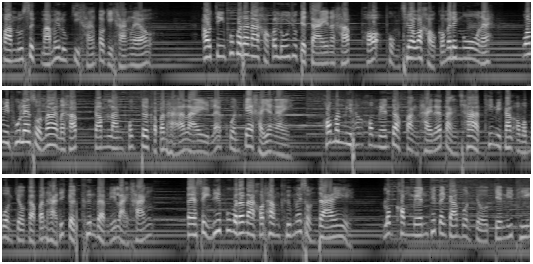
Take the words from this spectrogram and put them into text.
ความรู้สึกมาไม่รู้กี่ครั้งต่อกี่ครั้งแล้ว เอาจริงผู้พัฒนาเขาก็รู้อยู่แก่ใจนะครับ เพราะผมเชื่อว่าเขาก็ไม่ได้โง่นะ ว่ามีผู้เล่นส่วนมากนะครับกำลังพบเจอกับปัญหาอะไร และควรแก้ไขยังไง เพราะมันมีทั้งคอมเมนต์จากฝั่งไทยและต่างชาติที่มีการออกมาบ่นเกี่ยวกับปัญหาที่เกิดขึ้นแบบนี้หลายครั้ง แต่สิ่งที่ผู้พัฒนาเขาทำคือไม่สนใจ ลบคอมเมนต์ที่เป็นการบ่นเกี่ยวกับเกมนี้ทิ้ง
